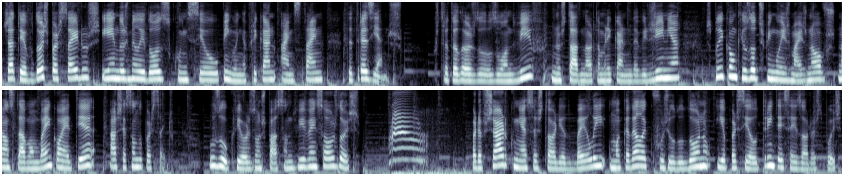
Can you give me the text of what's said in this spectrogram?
já teve dois parceiros e em 2012 conheceu o pinguim africano Einstein, de 13 anos. Os tratadores do zoo onde vive, no estado norte-americano da Virgínia, explicam que os outros pinguins mais novos não se davam bem com ET, à exceção do parceiro. O zoo criou-lhes um espaço onde vivem só os dois. Para fechar, conhece a história de Bailey, uma cadela que fugiu do dono e apareceu 36 horas depois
